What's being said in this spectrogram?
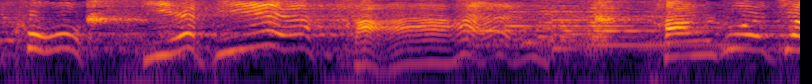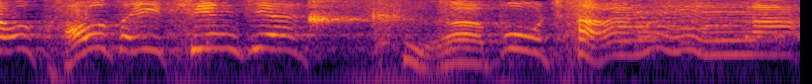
哭也别喊，倘若叫曹贼听见，可不成啊！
